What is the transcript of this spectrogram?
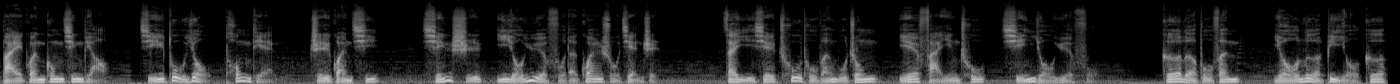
百官公卿表》及杜佑《通典》。职官期，秦时已有乐府的官署建制，在一些出土文物中也反映出秦有乐府，歌乐不分，有乐必有歌，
